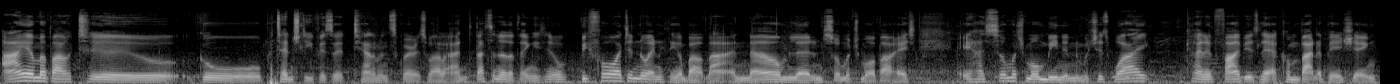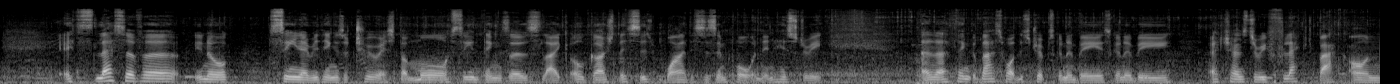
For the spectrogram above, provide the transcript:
I am about to go potentially visit Tiananmen Square as well, and that's another thing. You know, before I didn't know anything about that, and now I'm learning so much more about it. It has so much more meaning, which is why, kind of five years later, come back to Beijing. It's less of a you know seeing everything as a tourist, but more seen things as like, oh gosh, this is why this is important in history. And I think that's what this trip's going to be. It's going to be a chance to reflect back on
